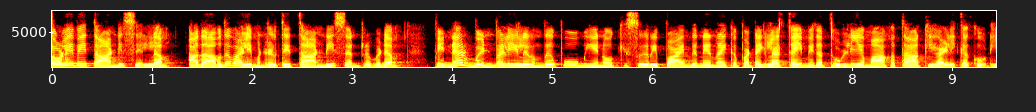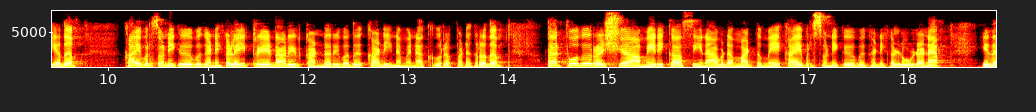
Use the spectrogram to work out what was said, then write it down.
தொலைவை தாண்டி செல்லும். அதாவது வளிமண்டலத்தை தாண்டி சென்றுவிடும். பின்னர் விண்வெளியிலிருந்து பூமியை நோக்கி சீறி பாய்ந்து நிர்ணயிக்கப்பட்ட இலக்கை மிக துல்லியமாக தாக்கி அளிக்கக்கூடியது ஹைபர்சோனிக் ஏவுகணைகளை ட்ரேடாரில் கண்டறிவது கடினம் என கூறப்படுகிறது. தற்போது ரஷ்யா அமெரிக்கா சீனாவிடம் மட்டுமே ஹைபர்சோனிக் ஏவுகணைகள் உள்ளன. இந்த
